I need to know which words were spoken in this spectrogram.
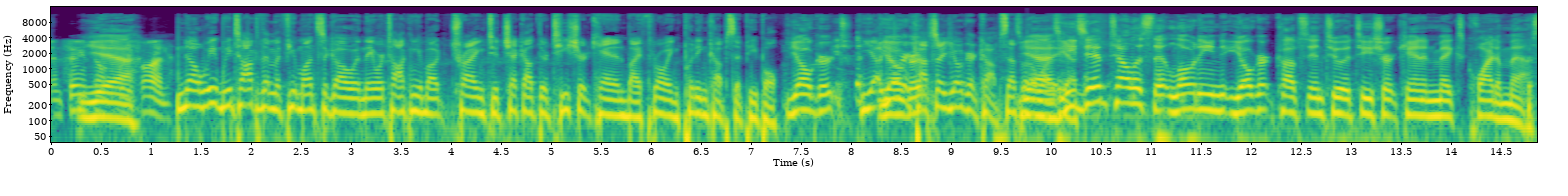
insane Yeah. sounds pretty fun. No, we, we talked to them a few months ago, and they were talking about trying to check out their T-shirt cannon by throwing pudding cups at people. Yogurt. Yeah, yogurt, cups are yogurt cups. That's what Yeah, it was. he yes. did tell us that loading yogurt cups into a t-shirt cannon makes quite a mess.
